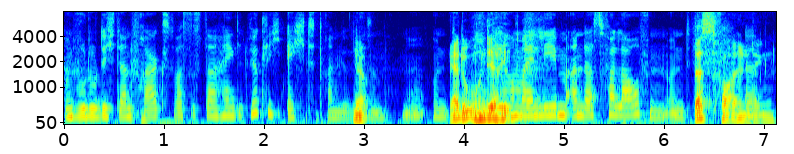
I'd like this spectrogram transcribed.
Und wo du dich dann fragst, was ist da wirklich echt dran gewesen? Ja. Ne? Und ja, du, wie und wäre mein Leben anders verlaufen? Und, das vor allen äh, Dingen.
